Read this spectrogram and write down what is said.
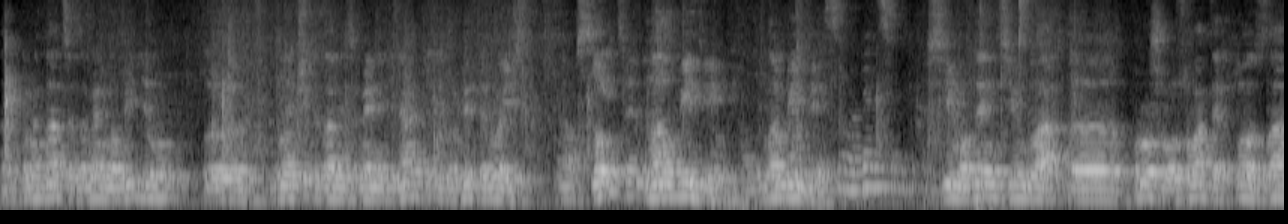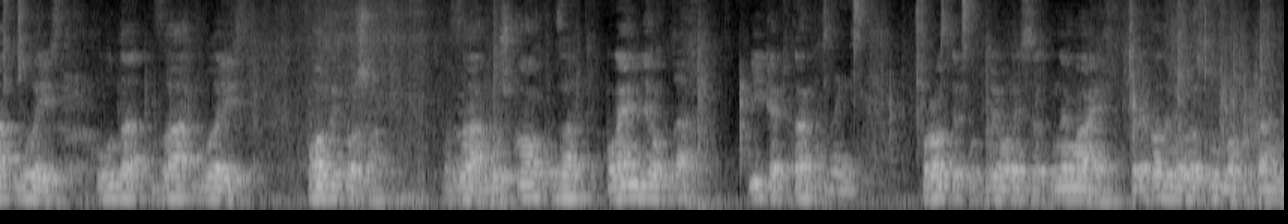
Рекомендація земельного відділу е, вилучити дані земельні ділянки і зробити виїзд. На всі це На обидві. На обидві. Сім один, сім два. 7-1, 7-2. Е, Прошу голосувати, хто за виїзд. Худа за виїзд. Фозикош за. Лужко, За. Ленділ За. і капітан Виїзд. Проти. Утрималися немає. Переходимо до наступного питання.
